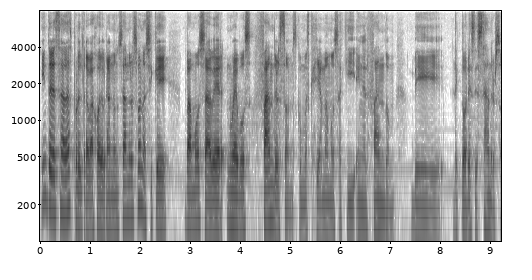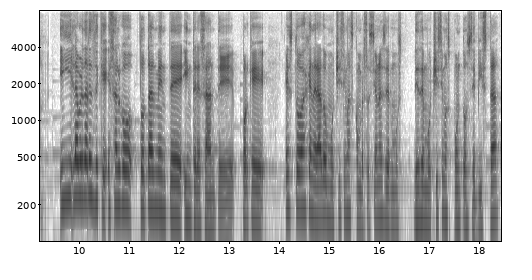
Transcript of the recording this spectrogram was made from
interesadas por el trabajo de Brandon Sanderson, así que vamos a ver nuevos Fandersons, como es que llamamos aquí en el fandom de lectores de Sanderson. Y la verdad es de que es algo totalmente interesante porque esto ha generado muchísimas conversaciones desde muchísimos puntos de vista,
